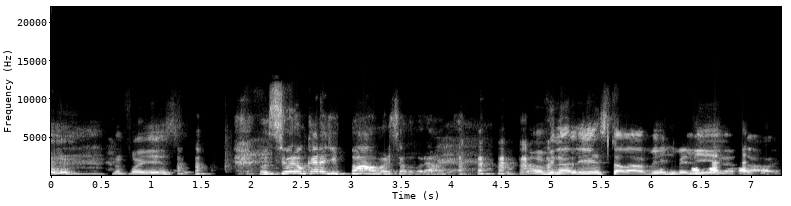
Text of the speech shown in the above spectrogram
Não foi isso? O senhor é um cara de pau, Marcelo Braga. Eu vi na lista lá, vi Rivelina e tal.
